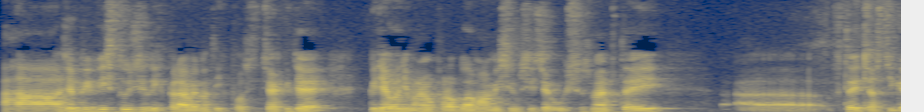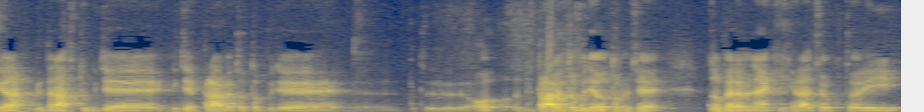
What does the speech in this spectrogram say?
a že by vystúžili ich práve na tých pozíciách, kde, kde oni majú problém a myslím si, že už sme v tej, uh, v tej časti draftu, kde, kde práve toto bude o, práve to bude o tom, že zoberiem nejakých hráčov, ktorí,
